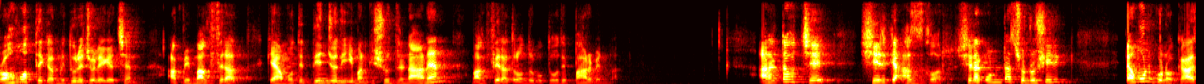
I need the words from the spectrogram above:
রহমত থেকে আপনি দূরে চলে গেছেন। আপনি মাগফিরাত, কেয়ামতের দিন যদি ইমানকে শুধরে না আনেন, মাগফিরাতের অন্তর্ভুক্ত হতে পারবেন না। আরেকটা হচ্ছে শিরকে আসগর। সেটা কোনটা? ছোট শিরিক। এমন কোনো কাজ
